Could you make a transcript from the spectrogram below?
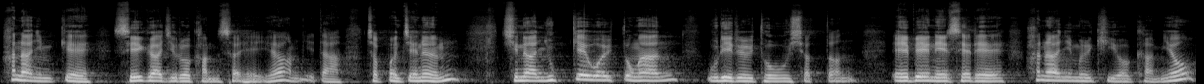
하나님께 세 가지로 감사해야 합니다. 첫 번째는 지난 6개월 동안 우리를 도우셨던 에베네셀의 하나님을 기억하며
